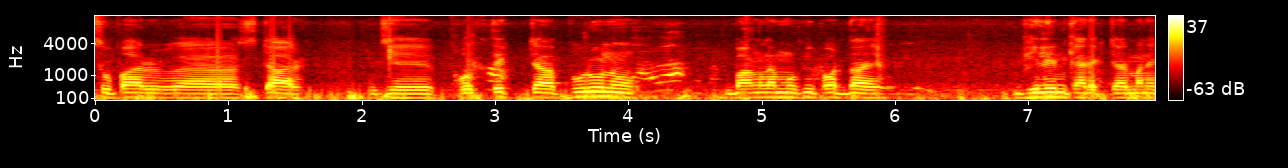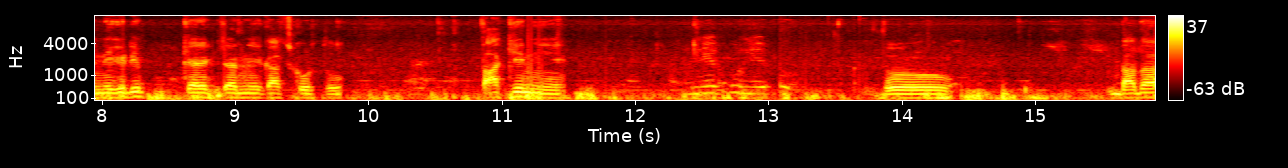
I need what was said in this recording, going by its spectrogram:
সুপার স্টার যে প্রত্যেকটা পুরনো বাংলা মুভি পর্দায় ভিলেন ক্যারেক্টার মানে নেগেটিভ ক্যারেক্টার নিয়ে কাজ করতো তাকে নিয়ে। তো দাদা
